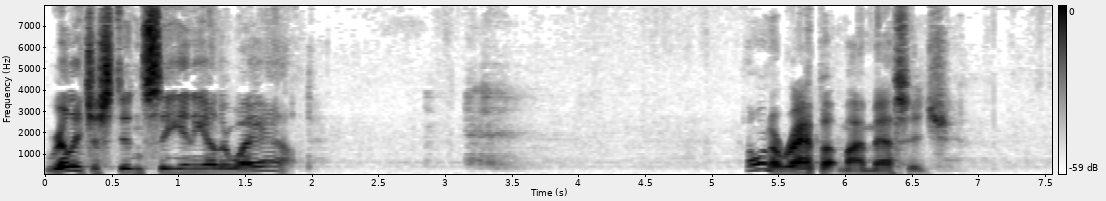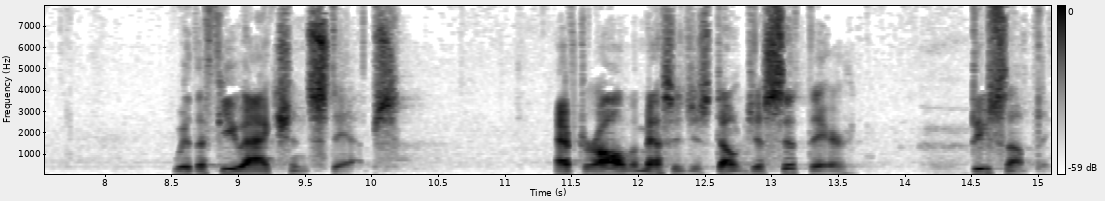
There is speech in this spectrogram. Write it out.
really just didn't see any other way out. I want to wrap up my message with a few action steps. After all, the messages don't just sit there, do something.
